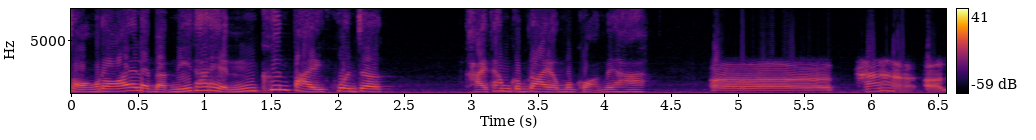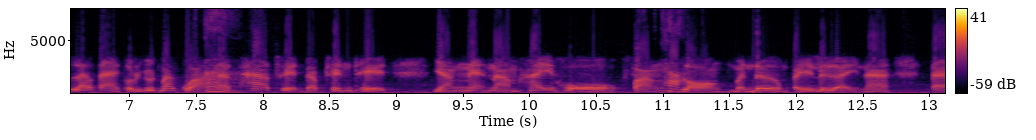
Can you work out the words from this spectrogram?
1,200 อะไรแบบนี้ถ้าเห็นขึ้นไปควรจะขายทำกำไรออกมาก่อนไหมคะ เอ่อถ้าเอ่อแล้วแต่กลยุทธ์มากกว่าอ่านะถ้าเทรดแบบเทรนเทรดยังแนะนำให้โฮฝั่งค่ะ ลองเหมือนเดิมไปเรื่อยนะ แต่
